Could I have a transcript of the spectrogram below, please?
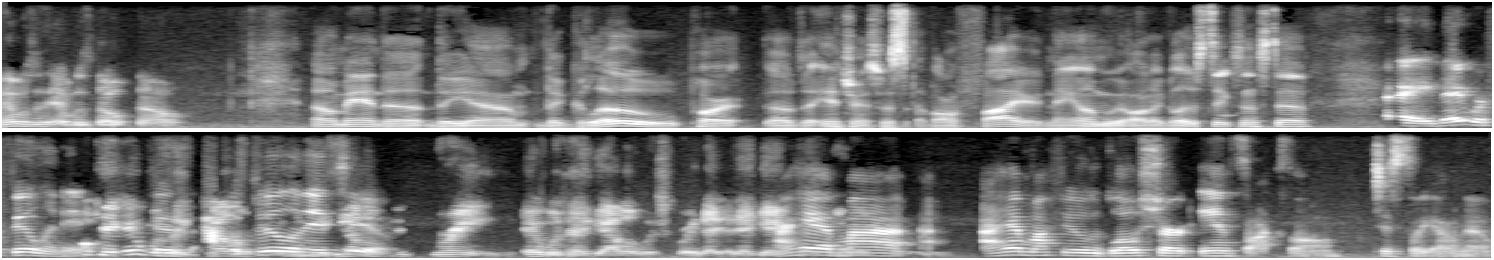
That was it was dope though. Oh man, the the um the glow part of the entrance was on fire. Naomi with all the glow sticks and stuff. Hey, they were feeling it. Okay, it was a 'Cause I was feeling was a it, too. yellowish Green. It was a yellowish green. That, that gave I it had my- green. I had my field of glow shirt and socks on, just so y'all know.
